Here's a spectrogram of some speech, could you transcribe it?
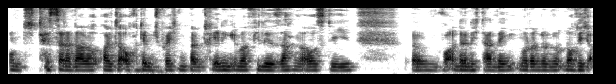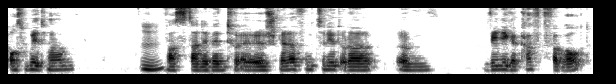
und teste dann halt auch dementsprechend beim Training immer viele Sachen aus, die ähm, wo andere nicht dran denken oder noch nicht ausprobiert haben, mhm. was dann eventuell schneller funktioniert oder ähm, weniger Kraft verbraucht.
